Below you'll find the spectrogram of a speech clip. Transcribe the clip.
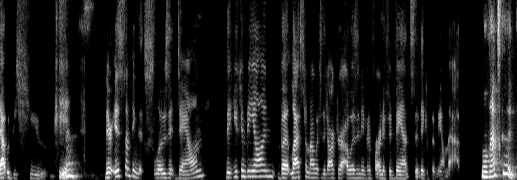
That would be huge. Yes. There is something that slows it down that you can be on but last time i went to the doctor i wasn't even far enough advanced that they could put me on that Well, that's good.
